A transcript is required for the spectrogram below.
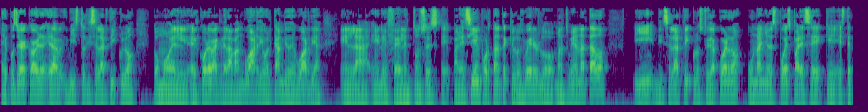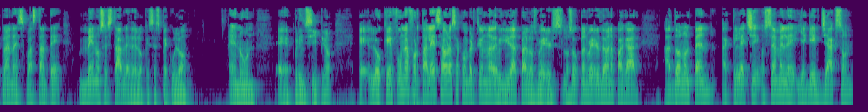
eh, pues Derek Carr era visto, dice el artículo, como el, el quarterback de la vanguardia o el cambio de guardia en la NFL. Entonces eh, parecía importante que los Raiders lo mantuvieran atado. Y dice el artículo, estoy de acuerdo, un año después parece que este plan es bastante menos estable de lo que se especuló en un principio. lo que fue una fortaleza ahora se ha convertido en una debilidad para los Raiders. Los Oakland Raiders le van a pagar a Donald Penn, a Kelechi Osemele y a Gabe Jackson,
